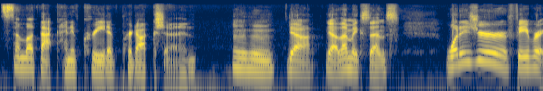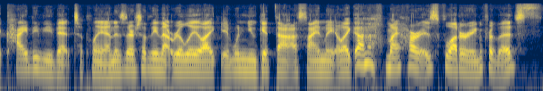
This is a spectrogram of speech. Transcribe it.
some of that kind of creative production. Mm-hmm. Yeah, yeah, that makes sense. What is your favorite kind of event to plan? Is there something that really like when you get that assignment, you're like, oh, my heart is fluttering for this?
